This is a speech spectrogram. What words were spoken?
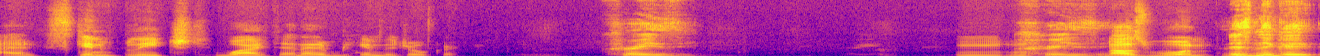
and skin bleached white, and then it became the Joker. Crazy, hmm crazy. That was one. This nigga,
